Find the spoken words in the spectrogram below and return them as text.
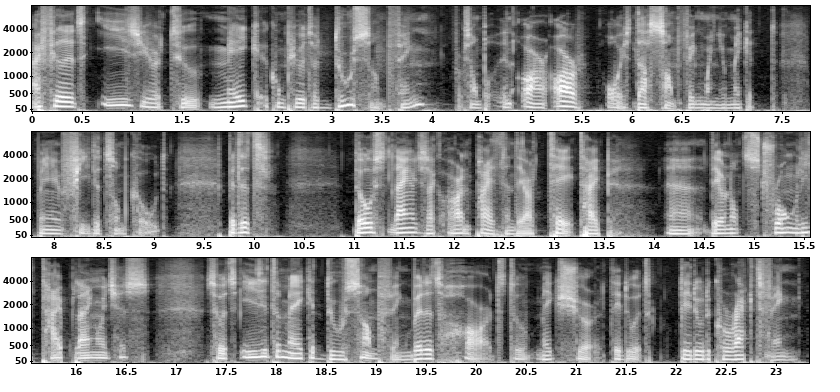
I feel it's easier to make a computer do something. For example, in R, R always does something when you make it when you feed it some code. But it's those languages like R and Python, they are type, uh, they are not strongly typed languages. So it's easy to make it do something, but it's hard to make sure they do it, they do the correct thing.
